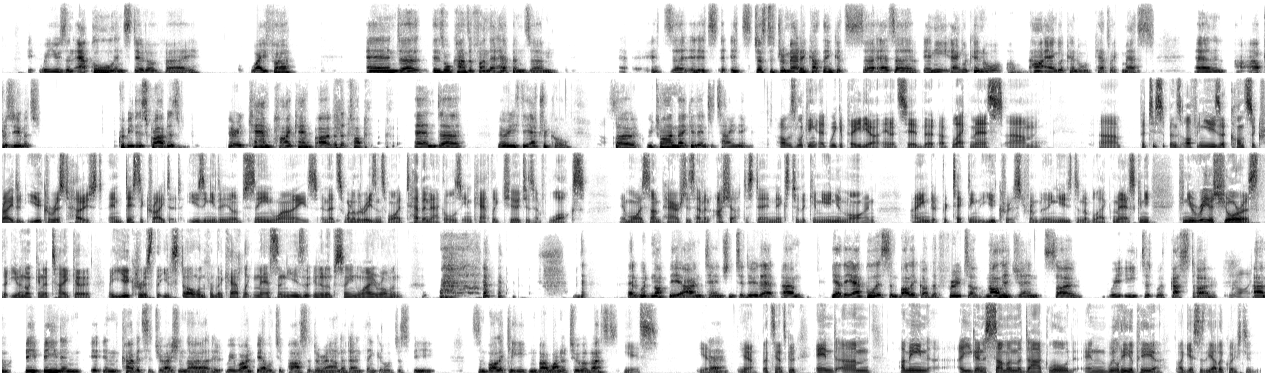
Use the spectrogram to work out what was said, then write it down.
we use an apple instead of a wafer. And uh, there's all kinds of fun that happens. Um, it's uh, it's it's just as dramatic. I think it's uh, as any Anglican or high Anglican or Catholic mass, and I presume it's could be described as very camp, high camp, over the top, and uh, very theatrical. So we try and make it entertaining. I was looking at Wikipedia and it said that a black mass um, uh, participants often use a consecrated Eucharist host and desecrate it, using it in obscene ways. And that's one of the reasons why tabernacles in Catholic churches have locks and why some parishes have an usher to stand next to the communion line aimed at protecting the Eucharist from being used in a black mass. Can you can you reassure us that you're not going to take a, a Eucharist that you've stolen from the Catholic mass and use it in an obscene way, Robin? that would not be our intention to do that. Um, yeah, the apple is symbolic of the fruit of knowledge, and so we eat it with gusto. Right. Um, be, being in in the COVID situation, though, we won't be able to pass it around. I don't think it'll just be symbolically eaten by one or two of us. Yes. Yeah. Yeah. Yeah. That sounds good. And um, I mean, are you going to summon the Dark Lord, and will he appear? I guess is the other question.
